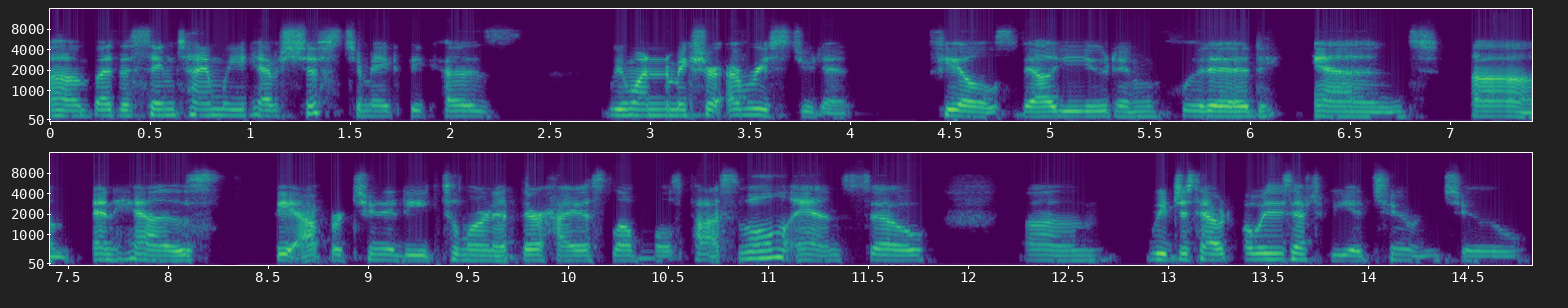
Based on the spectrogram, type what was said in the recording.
Um, but at the same time we have shifts to make because we want to make sure every student feels valued and included and um, and has the opportunity to learn at their highest levels possible. And so um, we just have always have to be attuned to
